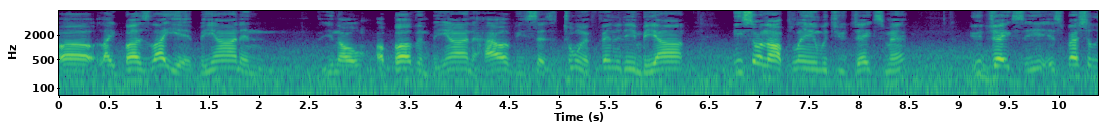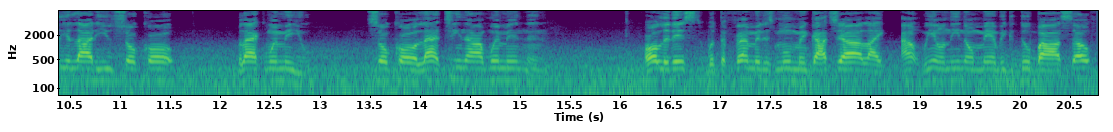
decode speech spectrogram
uh, like Buzz Lightyear, beyond and, you know, above and beyond, however he says it, to infinity and beyond. He's Esau not playing with you, Jakes, man. You Jakes, especially a lot of you so-called black women, you so-called Latina women and all of this with the feminist movement got y'all like, we don't need no man, we can do by ourselves.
